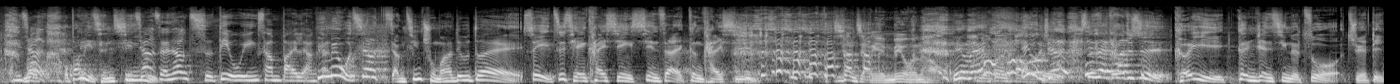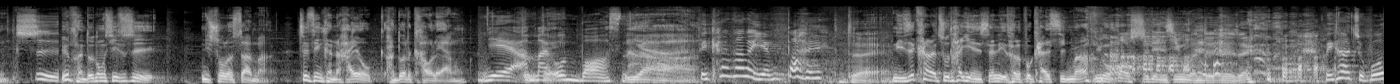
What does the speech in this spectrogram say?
你这样我我帮你澄清。你这样讲像此地无银三百两。没有没有，我是要讲清楚嘛，对不对？所以之前开心，现在更开心。这样讲也没有很好，没有没有，因为我觉得现在他就是可以更任性的做决定，是因为很多东西就是你说了算嘛。之前可能还有很多的考量，Yeah, I'm my own boss 呢 Yeah 你看他的眼袋，对，你是看得出他眼神里头的不开心吗？因为我报十点新闻，对对对。你看主播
